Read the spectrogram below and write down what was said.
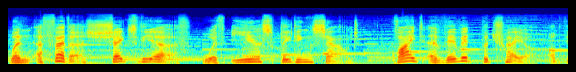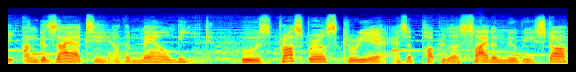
when a feather shakes the earth with ear splitting sound. Quite a vivid portrayal of the anxiety of the male lead, whose prosperous career as a popular silent movie star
